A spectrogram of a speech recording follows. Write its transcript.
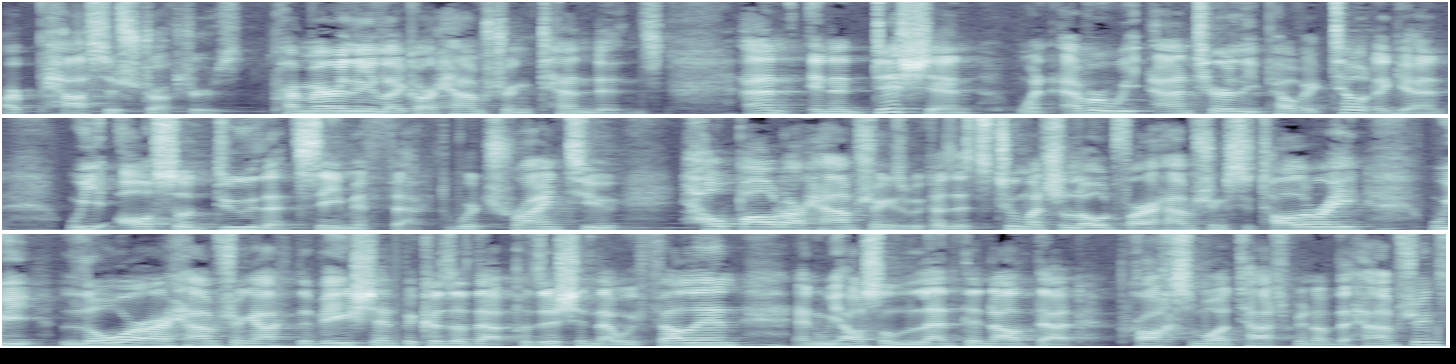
our passive structures, primarily like our hamstring tendons. And in addition, whenever we anteriorly pelvic tilt again, we also do that same effect. We're trying to help out our hamstrings because it's too much load for our hamstrings to tolerate. We lower our hamstring activation because of that position that we fell in, and we also lengthen out that proximal attachment of the hamstrings,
